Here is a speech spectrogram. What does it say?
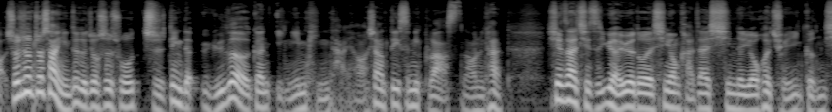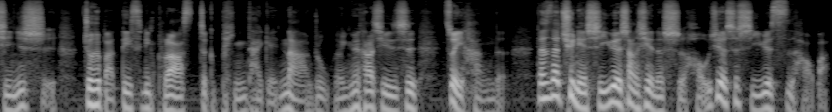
好，熊熊就上瘾，这个就是说指定的娱乐跟影音平台，哈，像 Disney Plus。然后你看，现在其实越来越多的信用卡在新的优惠权益更新时，就会把 Disney Plus 这个平台给纳入，因为它其实是最夯的。但是在去年十一月上线的时候，我记得是十一月四号吧，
